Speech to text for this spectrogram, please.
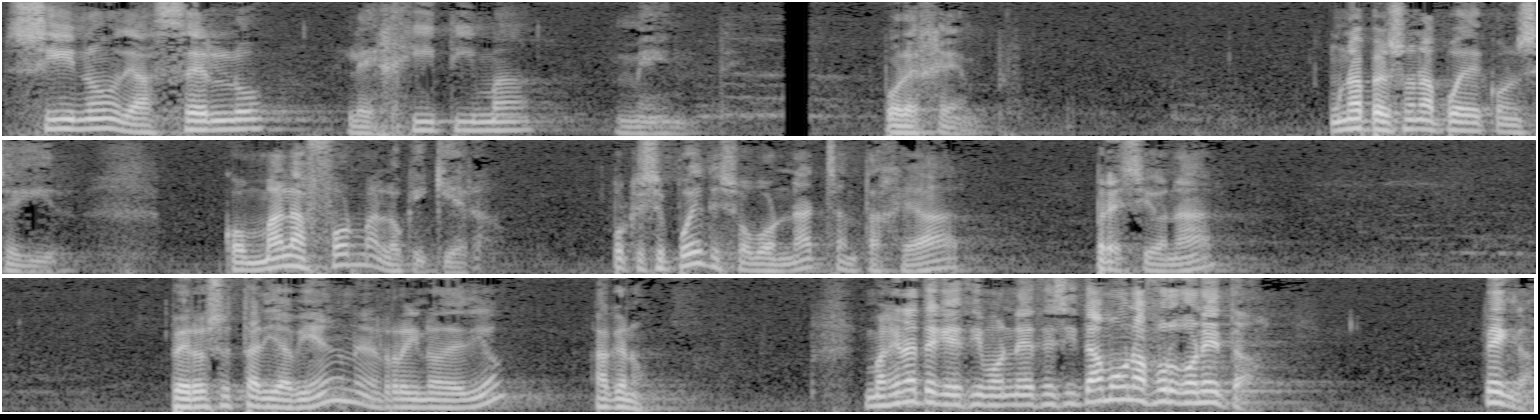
sino de hacerlo legítimamente. Por ejemplo, una persona puede conseguir con mala forma lo que quiera, porque se puede sobornar, chantajear, presionar. Pero eso estaría bien en el reino de Dios, ¿a qué no? Imagínate que decimos, necesitamos una furgoneta. Venga,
